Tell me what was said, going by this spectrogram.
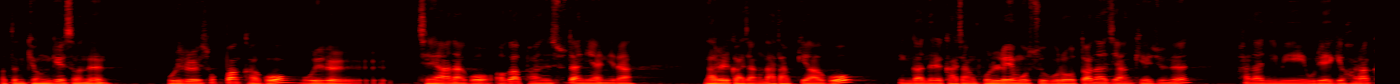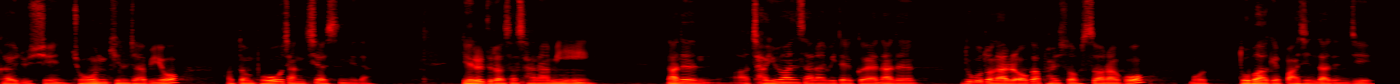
어떤 경계선은 우리를 속박하고 우리를 제한하고 억압하는 수단이 아니라 나를 가장 나답게 하고 인간을 가장 본래의 모습으로 떠나지 않게 해주는 하나님이 우리에게 허락하여 주신 좋은 길잡이요 어떤 보호 장치였습니다. 예를 들어서 사람이 나는 어, 자유한 사람이 될 거야. 나는 누구도 나를 억압할 수 없어라고 뭐 도박에 빠진다든지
